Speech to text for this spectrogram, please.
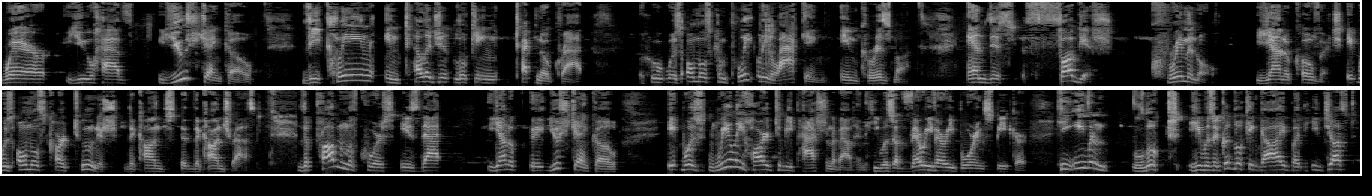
where you have Yushchenko, the clean, intelligent looking technocrat who was almost completely lacking in charisma, and this thuggish criminal Yanukovych. It was almost cartoonish the con- the contrast. The problem, of course, is that Yanuk- uh, Yushchenko. It was really hard to be passionate about him. He was a very, very boring speaker. He even looked. He was a good-looking guy, but he just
